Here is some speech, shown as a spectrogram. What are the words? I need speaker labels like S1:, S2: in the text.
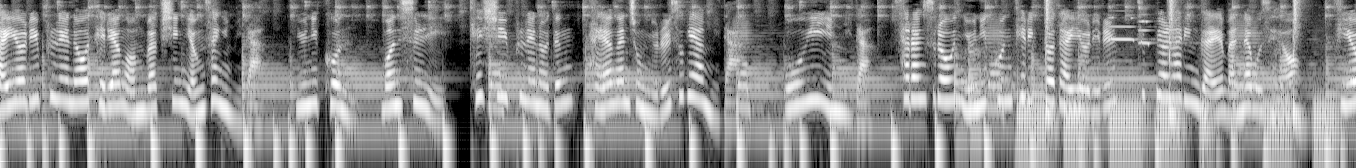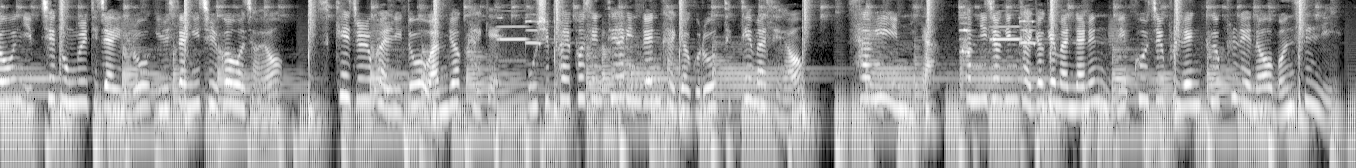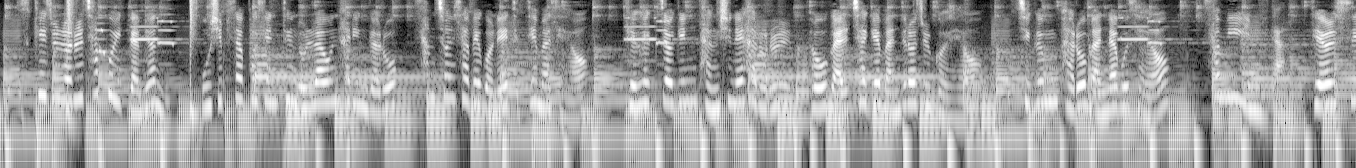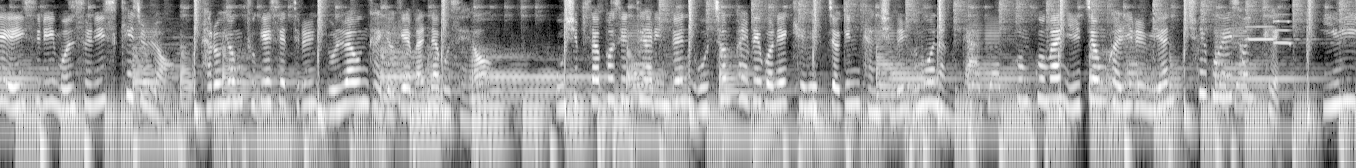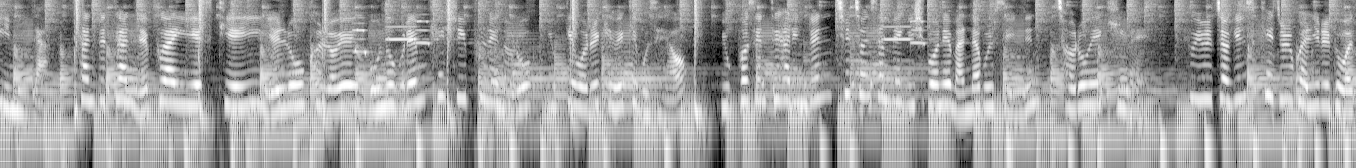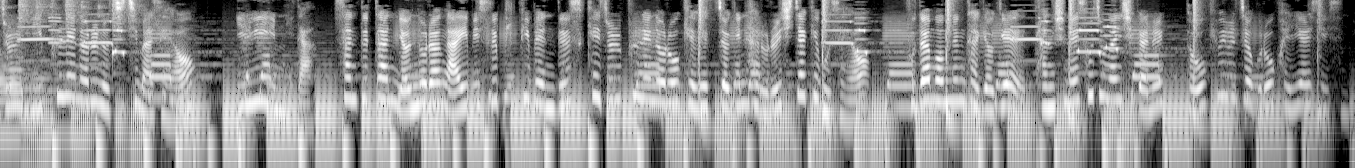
S1: 다이어리 플래너 대량 언박싱 영상입니다. 유니콘, 먼슬리, 캐시 플래너 등 다양한 종류를 소개합니다. 5위입니다. 사랑스러운 유니콘 캐릭터 다이어리를 특별 할인가에 만나보세요. 귀여운 입체 동물 디자인으로 일상이 즐거워져요. 스케줄 관리도 완벽하게 58% 할인된 가격으로 득템하세요. 4위입니다. 합리적인 가격에 만나는 리코즈 블랭크 플래너 먼슬리. 스케줄러를 찾고 있다면 54% 놀라운 할인가로 3,400원에 득템하세요. 계획적인 당신의 하루를 더욱 알차게 만들어줄 거예요. 지금 바로 만나보세요. 3위입니다. 데얼스 A3 먼슬리 스케줄러. 가로형 2개 세트를 놀라운 가격에 만나보세요. 54% 할인된 5,800원의 계획적인 당신을 응원합니다. 꼼꼼한 일정 관리를 위한 최고의. 2위입니다. 산뜻한 FISTA 옐로우 컬러의 모노그램 캐시 플래너로 6개월을 계획해보세요. 6% 할인된 7,320원에 만나볼 수 있는 절호의 기회. 효율적인 스케줄 관리를 도와줄 이 플래너를 놓치지 마세요. 1위입니다. 산뜻한 연노랑 아이비스 피피밴드 스케줄 플래너로 계획적인 하루를 시작해보세요. 부담 없는 가격에 당신의 소중한 시간을 더욱 효율적으로 관리할 수 있습니다.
